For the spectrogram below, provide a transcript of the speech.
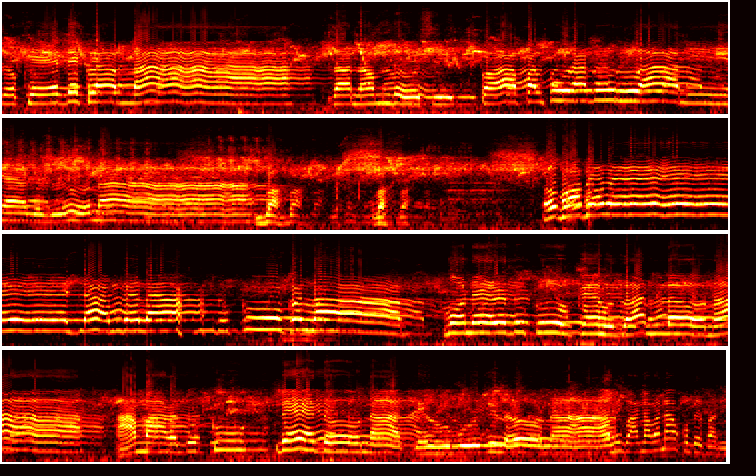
চোখে দেখলাম না। জনম দোষী কপাল পুরা গুরু আমি একজনা বাহ বাহ বাহ। ও ভবে রে ইসলাম গেলাম দুঃখ করলাম। মনের দুঃখ কেউ জানলো না। আমার দুঃখ বেদনা কেউ বুঝলো না। আমি বানা বানা কবে পারি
